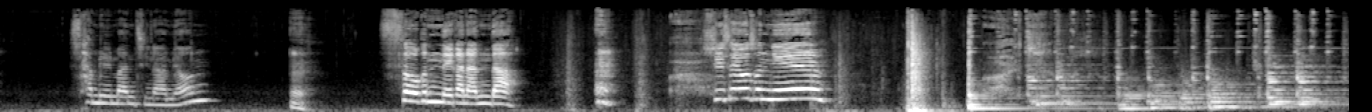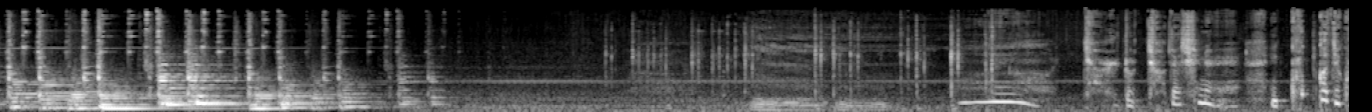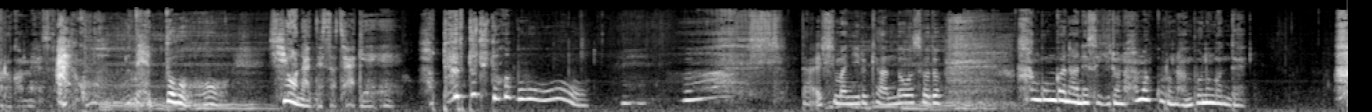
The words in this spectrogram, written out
3일만 지나면 네. 썩은 내가 난다. 쉬세요, 손님. 아이, 자 시네. 이 쿡까지 걸어가면서. 아이고, 냅둬. 시원한 데서 자게. 아, 냅둬 주다가 뭐. 아, 날씨만 이렇게 안 더웠어도 한 공간 안에서 이런 험한 꼴은 안 보는 건데. 아,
